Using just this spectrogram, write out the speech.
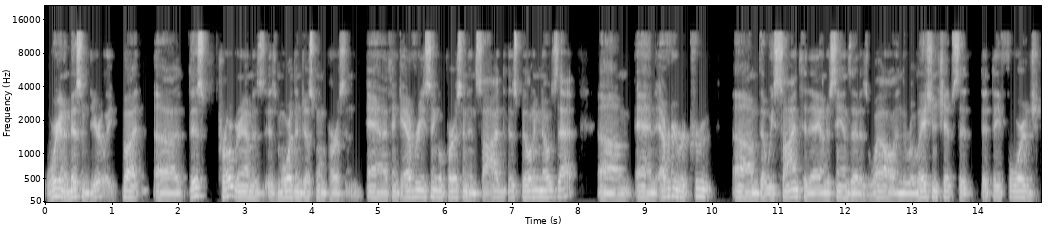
we're going to miss him dearly. But uh, this program is is more than just one person, and I think every single person inside this building knows that, um, and every recruit um, that we sign today understands that as well, and the relationships that that they forge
